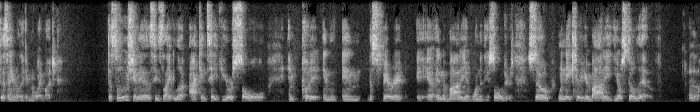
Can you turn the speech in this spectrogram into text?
this ain't really giving away much. The solution is he's like, look, I can take your soul and put it in in the spirit in the body of one of these soldiers. So when they kill your body, you'll still live. Ugh.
